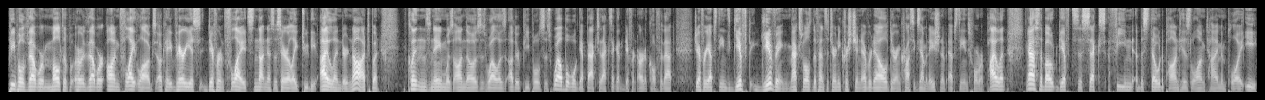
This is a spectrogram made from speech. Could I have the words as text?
people that were multiple or that were on flight logs. Okay, various different flights, not necessarily to the island or not, but Clinton's name was on those as well as other people's as well, but we'll get back to that because I got a different article for that. Jeffrey Epstein's gift giving. Maxwell's defense attorney, Christian Everdell, during cross examination of Epstein's former pilot, asked about gifts the sex fiend bestowed upon his longtime employee.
